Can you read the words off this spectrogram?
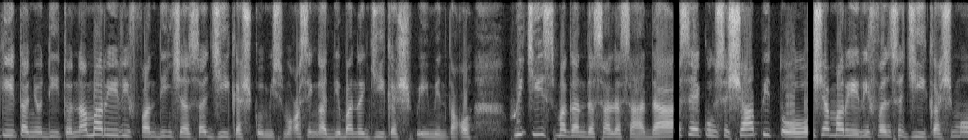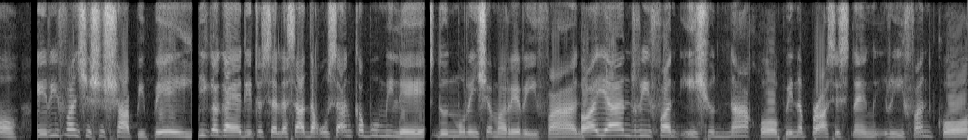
nyo dito na marirefund din siya sa Gcash ko mismo. Kasi nga, di ba, nag-Gcash payment ako. Which is maganda sa Lazada. Kasi kung sa Shopee to, siya marirefund sa Gcash mo. May-refund siya sa Shopee Pay. Hindi kagaya dito sa Lazada kung saan ka bumili, doon mo rin siya marirefund. So ayan, refund issued na ako. Pinaprocess na yung refund ko.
